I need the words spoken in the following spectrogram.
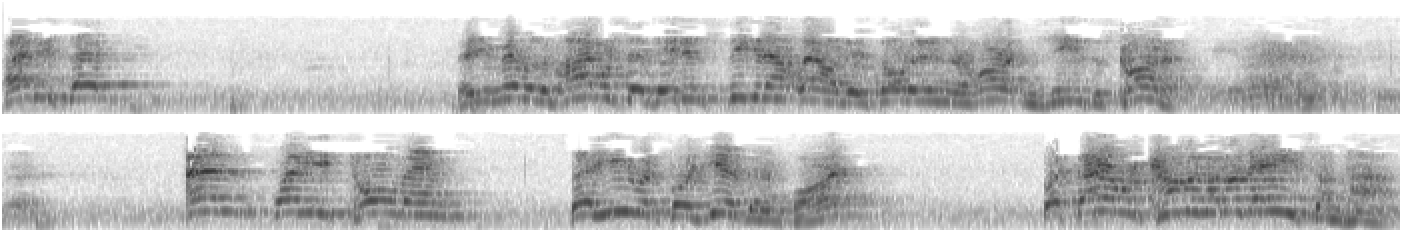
And he said, now you remember the Bible said they didn't speak it out loud, they thought it in their heart, and Jesus caught it. And when he told them that he would forgive them for it, but there would come another day sometime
